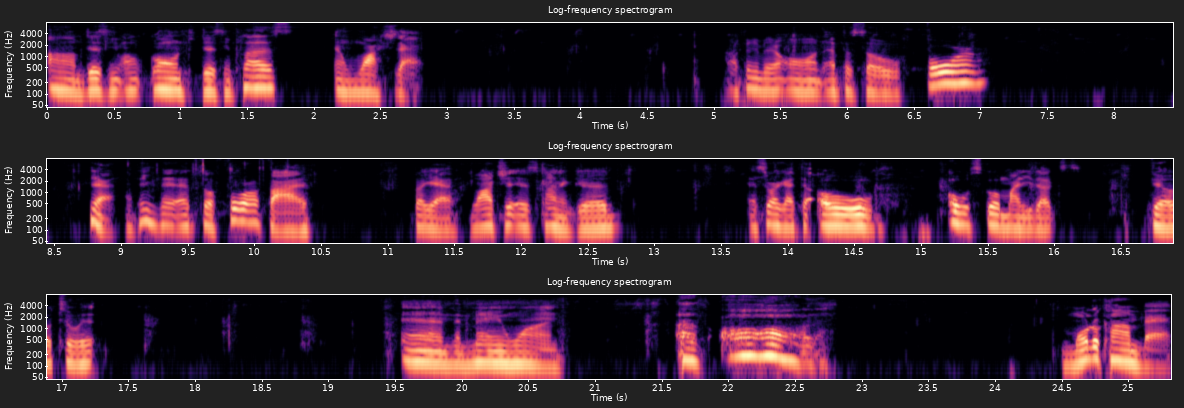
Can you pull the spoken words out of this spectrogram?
um Disney go on to Disney Plus and watch that. I think they're on episode four. Yeah, I think they're episode four or five. But yeah, watch it. It's kind of good. And so I got the old, old school Mighty Ducks feel to it. And the main one of all Mortal Kombat.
